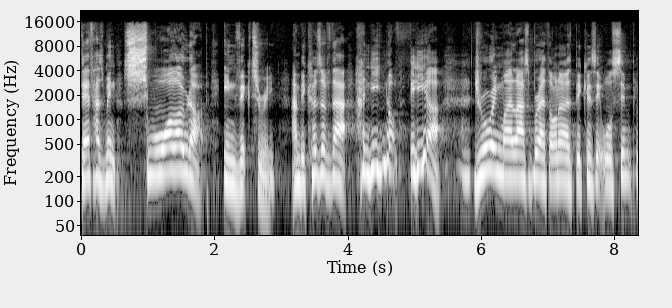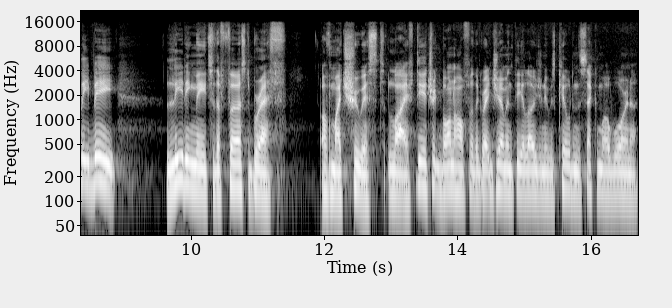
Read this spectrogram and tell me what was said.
Death has been swallowed up in victory. And because of that, I need not fear drawing my last breath on earth because it will simply be leading me to the first breath of my truest life. Dietrich Bonhoeffer, the great German theologian who was killed in the Second World War in a,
